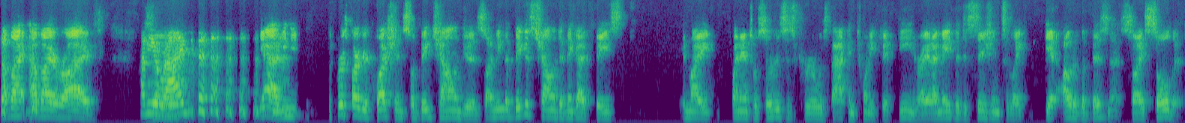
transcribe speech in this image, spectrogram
have i have i arrived? Have so, you arrived? yeah i mean the first part of your question so big challenges. I mean the biggest challenge i think i faced in my financial services career was back in 2015 right? I made the decision to like get out of the business. So i sold it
